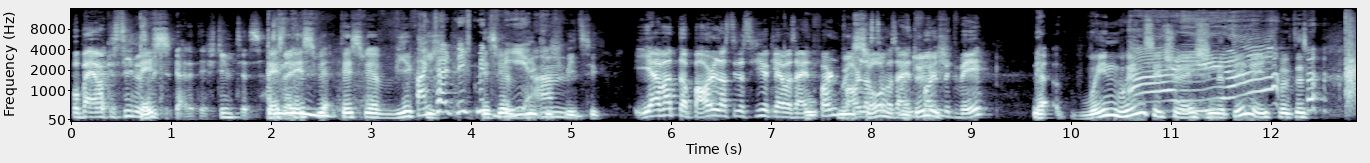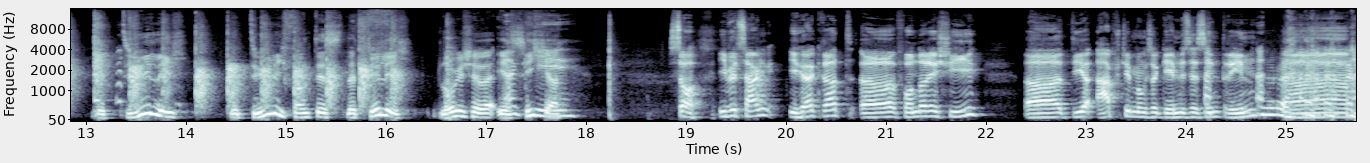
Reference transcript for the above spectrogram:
Wobei aber Casino ist Das- wirklich geil, das stimmt jetzt. Das, das wäre das wär wirklich, Fangt halt nicht mit das wär W wirklich an. witzig. Ja, warte, der Paul, lass dir das hier gleich was einfallen. Paul, lass Wieso? dir was einfallen Natürlich. mit W. Ja, Win-Win-Situation, Ah, ja. natürlich. Fängt das, natürlich, natürlich fängt das, natürlich, logischerweise, ja Okay. sicher. So, ich würde sagen, ich höre gerade äh, von der Regie, äh, die Abstimmungsergebnisse sind drin. äh,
